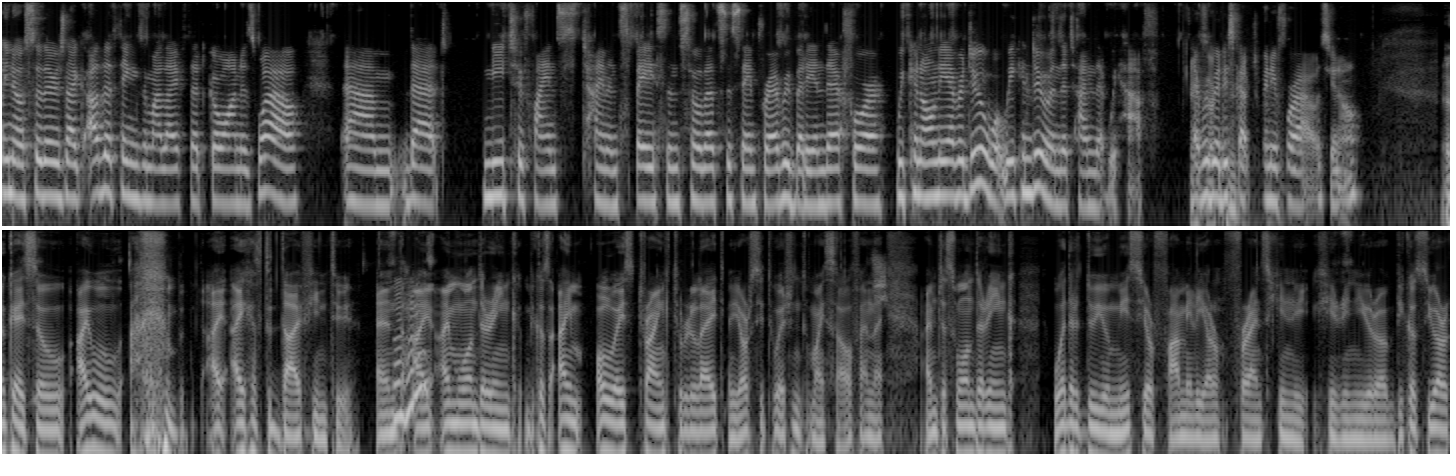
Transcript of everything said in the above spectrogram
you know so there's like other things in my life that go on as well um, that need to find time and space and so that's the same for everybody and therefore we can only ever do what we can do in the time that we have exactly. everybody's got 24 hours you know okay so i will I, I have to dive into and mm-hmm. I, i'm wondering because i'm always trying to relate your situation to myself and I, i'm just wondering whether do you miss your family or friends here, here in Europe because you are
